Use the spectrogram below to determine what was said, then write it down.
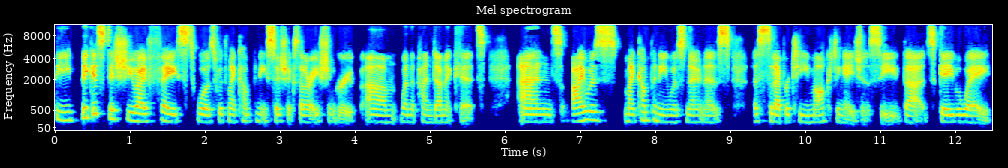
the biggest issue I faced was with my company, Social Acceleration Group, um, when the pandemic hit. And I was, my company was known as a celebrity marketing agency that gave away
